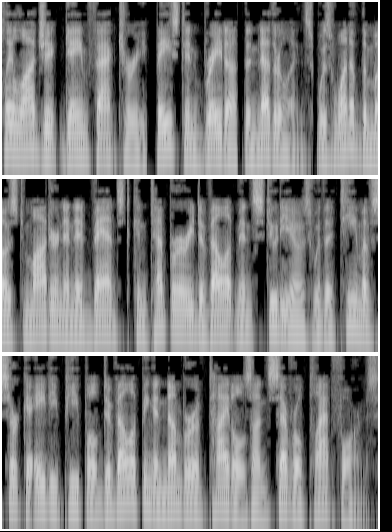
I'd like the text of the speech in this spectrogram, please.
PlayLogic Game Factory, based in Breda the Netherlands was one of the most modern and advanced contemporary development studios with a team of circa 80 people developing a number of titles on several platforms.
